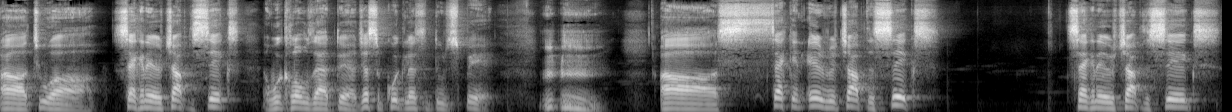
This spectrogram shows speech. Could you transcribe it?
uh, to uh, second Ezra chapter six, and we'll close out there. Just a quick lesson through the spirit. uh second Ezra chapter 6 second Ezra chapter 6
